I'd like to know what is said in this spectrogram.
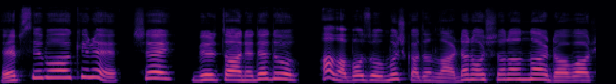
Hepsi bakire. Şey, bir tane de dul. Ama bozulmuş kadınlardan hoşlananlar da var.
